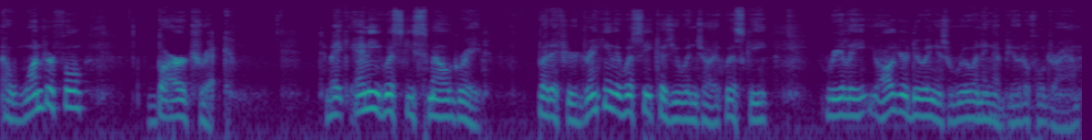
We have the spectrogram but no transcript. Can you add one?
a wonderful bar trick to make any whiskey smell great. But if you're drinking the whiskey because you enjoy whiskey, really all you're doing is ruining a beautiful dram.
